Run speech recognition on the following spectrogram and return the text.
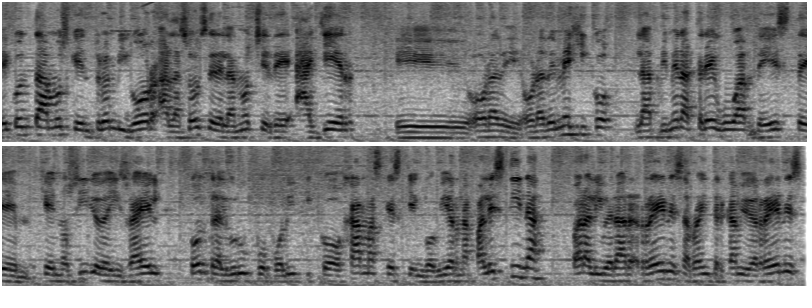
le contamos que entró en vigor a las 11 de la noche de ayer eh, hora, de, hora de México, la primera tregua de este genocidio de Israel contra el grupo político Hamas, que es quien gobierna Palestina, para liberar rehenes. Habrá intercambio de rehenes.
